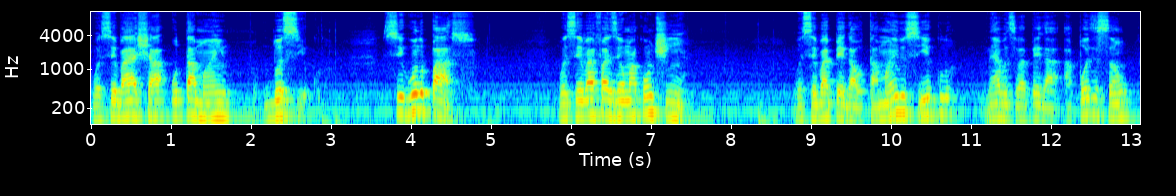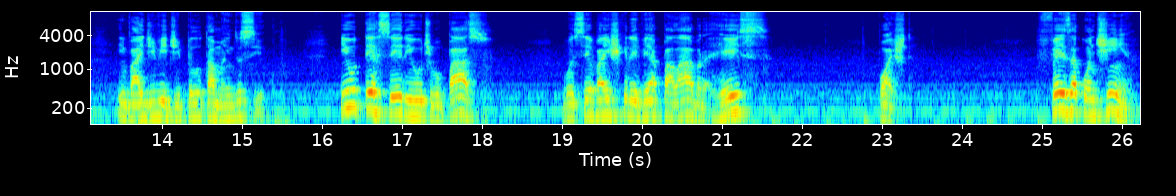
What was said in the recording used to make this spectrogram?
você vai achar o tamanho do ciclo. Segundo passo, você vai fazer uma continha. Você vai pegar o tamanho do ciclo, né? você vai pegar a posição e vai dividir pelo tamanho do ciclo. E o terceiro e último passo, você vai escrever a palavra resposta. Fez a continha?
